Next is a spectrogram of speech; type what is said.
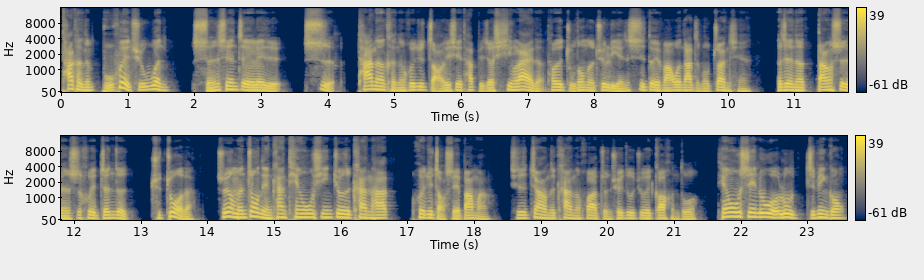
他可能不会去问神仙这一类的事，他呢可能会去找一些他比较信赖的，他会主动的去联系对方，问他怎么赚钱，而且呢当事人是会真的去做的。所以，我们重点看天乌星，就是看他会去找谁帮忙。其实这样子看的话，准确度就会高很多。天乌星如果入疾病宫，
